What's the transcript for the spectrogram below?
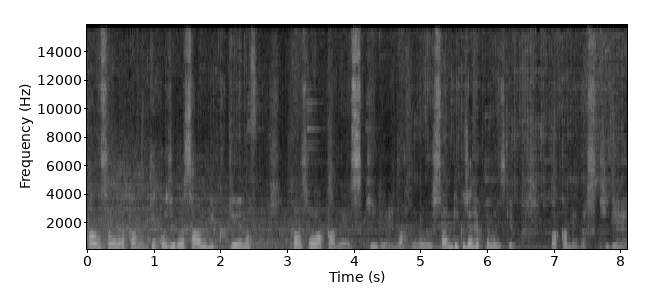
乾燥わかめ、結構自分三陸系の乾燥わかめ好きで、まあ、三陸じゃなくてもいいんですけど、わかめが好きで、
